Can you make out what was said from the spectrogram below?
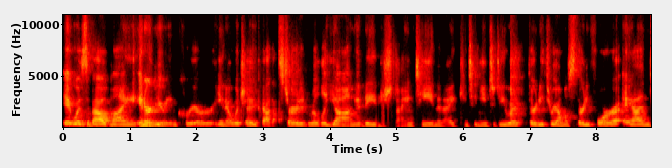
it was about my interviewing career, you know, which I got started really young at age 19 and I continued to do at 33, almost 34. And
